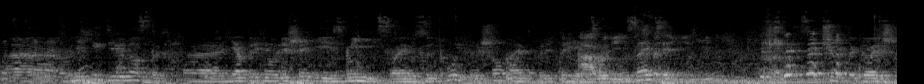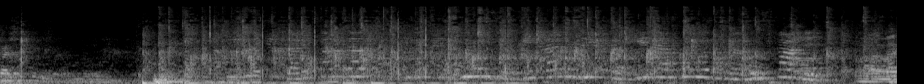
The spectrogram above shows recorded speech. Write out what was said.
э, в лихих 90-х э, я принял решение изменить свою судьбу и пришел на это предприятие. А родине, Вы знаете, кстати, не изменить? о чем ты говоришь? Каждый день. А,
